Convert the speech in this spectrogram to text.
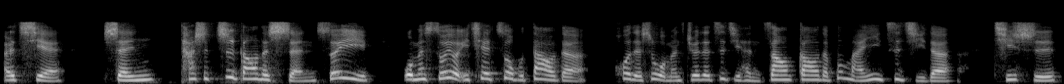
而且神。他是至高的神，所以我们所有一切做不到的，或者是我们觉得自己很糟糕的、不满意自己的，其实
